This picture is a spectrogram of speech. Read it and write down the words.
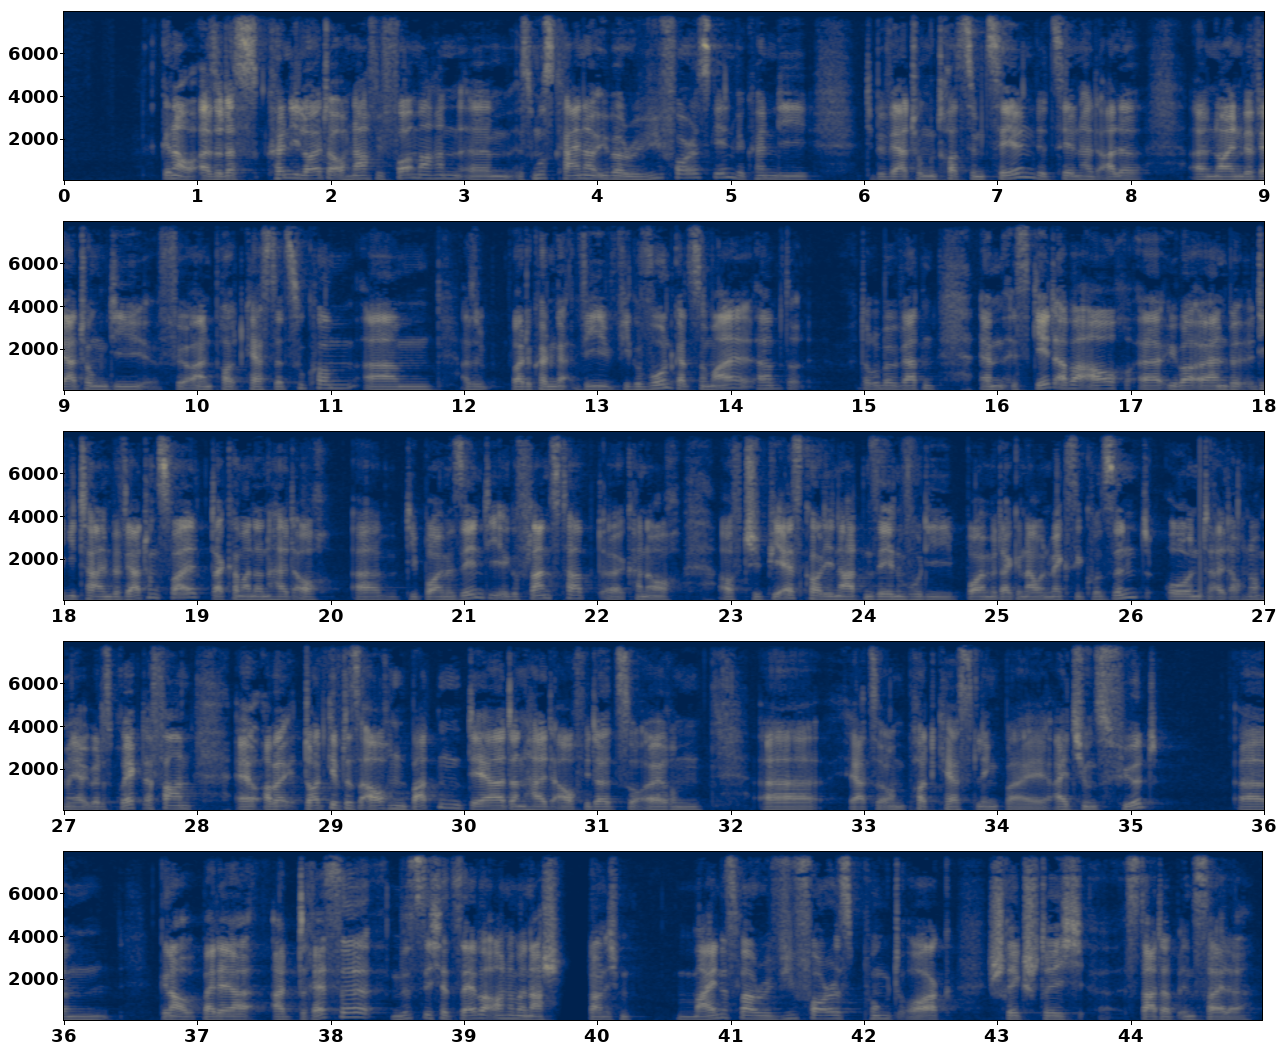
Genau, also das können die Leute auch nach wie vor machen. Ähm, es muss keiner über Review Forest gehen. Wir können die, die Bewertungen trotzdem zählen. Wir zählen halt alle äh, neuen Bewertungen, die für euren Podcast dazukommen. Ähm, also Leute können wie, wie gewohnt ganz normal äh, darüber bewerten. Ähm, es geht aber auch äh, über euren be digitalen Bewertungswald. Da kann man dann halt auch äh, die Bäume sehen, die ihr gepflanzt habt, äh, kann auch auf GPS-Koordinaten sehen, wo die Bäume da genau in Mexiko sind und halt auch noch mehr über das Projekt erfahren. Äh, aber dort gibt es auch einen Button, der dann halt auch wieder zu eurem, äh, ja, zu eurem Podcast-Link bei iTunes führt. Ähm, genau, bei der Adresse müsste ich jetzt selber auch nochmal nachschauen. Ich meines war reviewforest.org Schrägstrich äh, Startup Insider.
